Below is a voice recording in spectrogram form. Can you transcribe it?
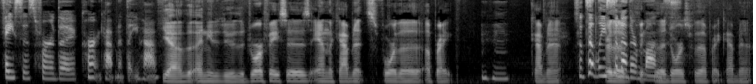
Faces for the current cabinet that you have. Yeah, the, I need to do the drawer faces and the cabinets for the upright cabinet. So it's at least the, another month. The doors for the upright cabinet.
